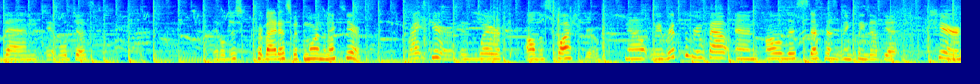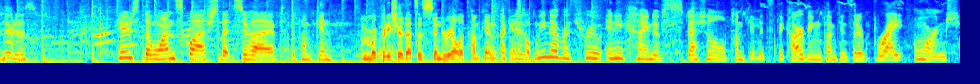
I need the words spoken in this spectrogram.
then it will just it'll just provide us with more in the next year. Right here is where all the squash grew. Now we ripped the roof out and all of this stuff hasn't been cleaned up yet. Here, here it is. Here's the one squash that survived, the pumpkin. Um, we're pretty sure that's a Cinderella pumpkin. I think it's called. we never threw any kind of special pumpkin. It's the carving pumpkins that are bright orange.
